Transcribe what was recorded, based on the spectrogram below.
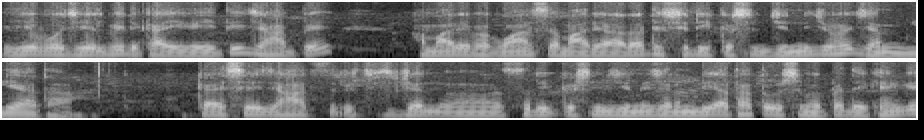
ये वो जेल भी दिखाई गई थी जहाँ पे हमारे भगवान से हमारे आराध्य श्री कृष्ण जी ने जो है जन्म लिया था। कैसे जहाँ जन श्री कृष्ण जी ने जन्म लिया था तो उस समय पर देखेंगे।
